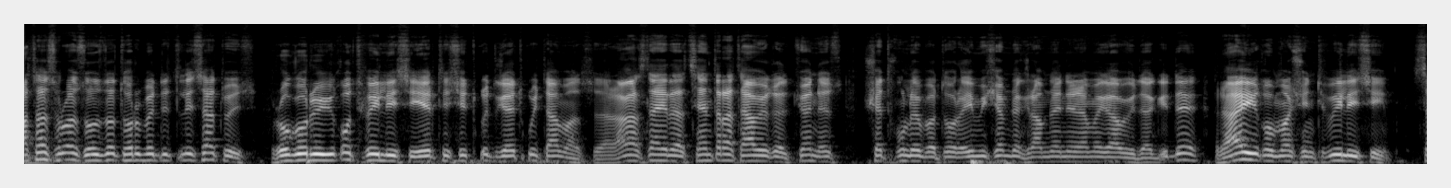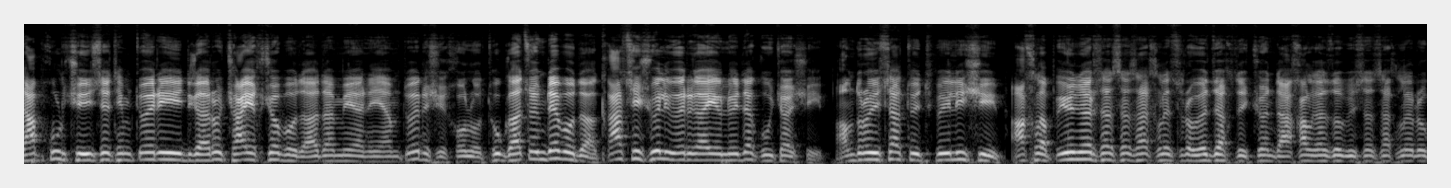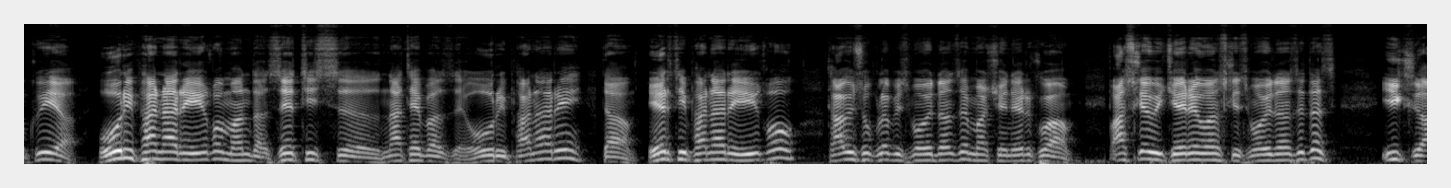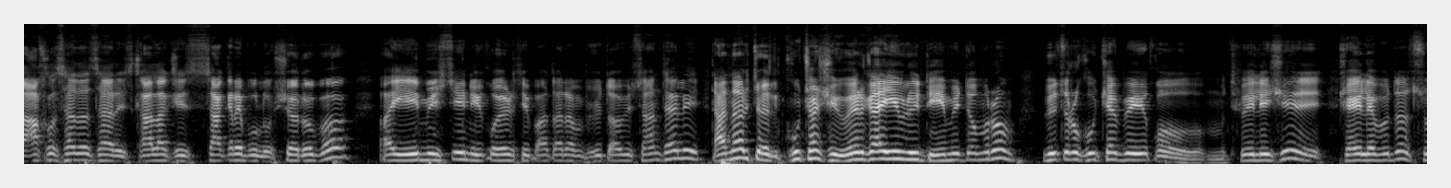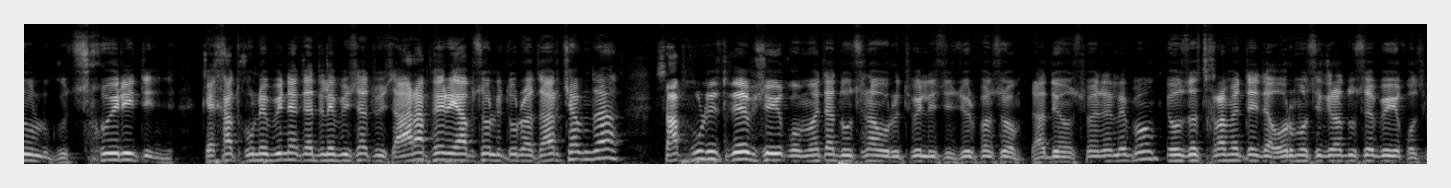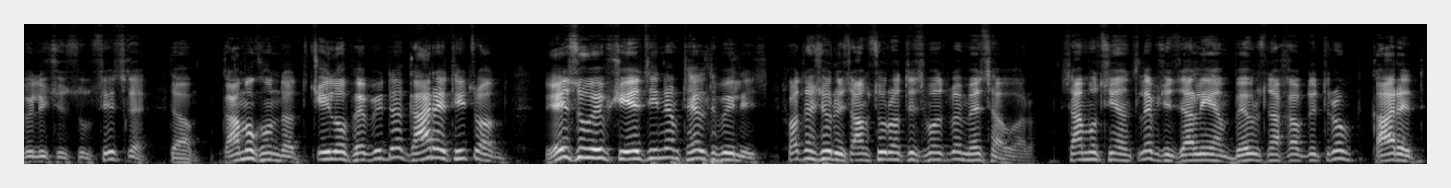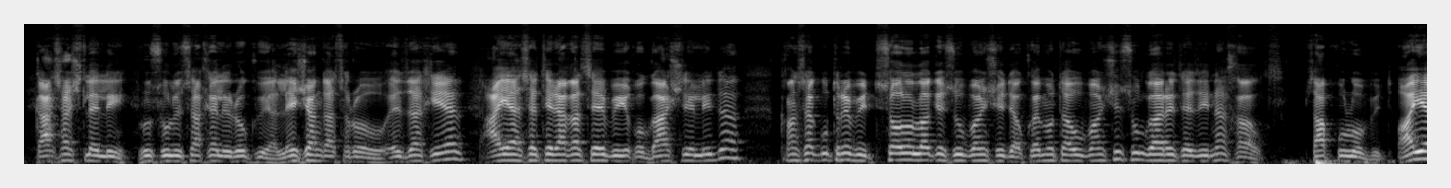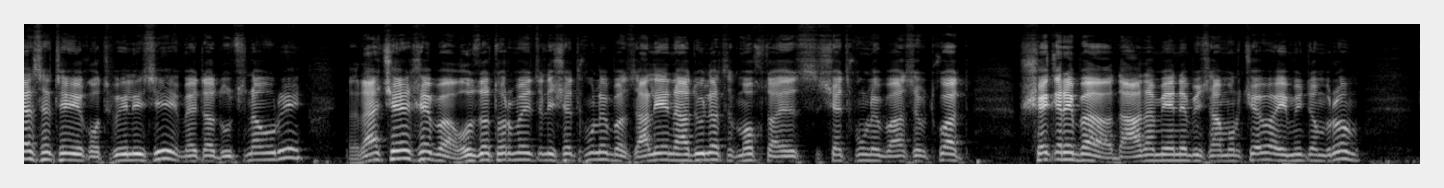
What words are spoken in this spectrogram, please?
ათასრვასოცდათორმეტი წლისათვის როგორი იყო თბილისი ერთი სიტყვით გეტყვით ამას რაღაცნაირად ცენტრად ავიღეთ ჩვენ ეს შეთქმულება თორე იმის შემდეგ რამდენი რამე გავიდა კიდე რა იყო მაშინ თბილისი საფხულში ისეთი მტვერი იდგა, რომ ჩაიხშობოდა ადამიანი ამ მტვერში, ხოლო თუ გაწვიმდებოდა, კაციშვილი ვერ გაივლიდა ქუჩაში. ამ დროისათვის თბილისში ახლა პიონერთა სასახლეს რო ვეძახდით ჩვენ და ახალგაზრდობის სასახლე რო ქვია, ორი ფანარი იყო მანდა ზეთის ნათებაზე, ორი ფანარი და ერთი ფანარი იყო თავისუფლების მოედანზე, მაშინ ერქვა პასკევიჩ ერევანსკის მოედანზე და იქ ახლა სადაც არის ქალაქის საკრებულო შენობა, აი იმის წინ იყო ერთი პატარა მშვიდობის სანთელი, დანარჩენ ქუჩაში ვერ გაივლიდი, იმიტომ რომ ვიწრო ქუჩები იყო თბილისში, შეიძლება და სულ ცხვირით გეხათხუნებინა კედლებისათვის. არაფერი აბსოლუტურად არ ჩამდა. საფხულის დღეებში იყო მეტად უცნაური თბილისის ძვირფასო რადიომსმენელებო 39 და 40 გრადუსები იყო თბილისში სულ სიცხე და გამოქონდათ ჭილოფები და გარეთ იწვამთ ეზუებში ეძინა მთელ თბილისს. სხვათა შორის ამ სურათის მოსმე მეცა ვარ 60-იან წლებში ძალიან ბევრს ნახავდით რომ გარეთ გასაშლელი რუსული სახელი რო ქვია ლეჟანგას რო ეძახიან აი ასეთი რაღაცები იყო გაშლილი და განსაკუთრებით სოლოლაკის უბანში და ქვემოთა უბანში სულ გარეთ ეძინა ხალხს საფხულობით. აი ასეთი იყო თბილისი მეტად უცნაური რა შეეხება 32 წლის შეთქმულება ძალიან ადვილად მოხდა ეს შეთქმულება ასე ვთქვათ შეკრება და ადამიანების ამორჩევა იმიტომ რომ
